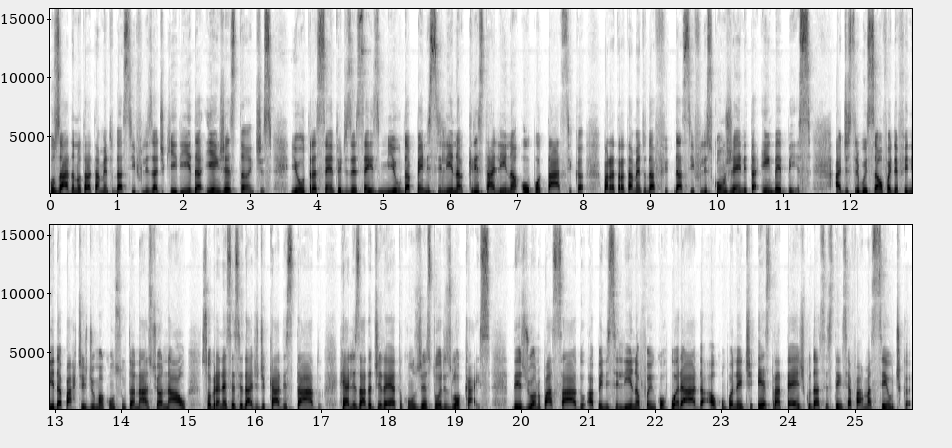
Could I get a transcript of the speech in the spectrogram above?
usada no tratamento da sífilis adquirida e em gestantes, e outras 116 mil da penicilina cristalina ou potássica, para tratamento da, da sífilis congênita em bebês. A distribuição foi definida a partir de uma consulta nacional sobre a necessidade de cada estado, realizada direto com os gestores locais. Desde o ano passado, passado, a penicilina foi incorporada ao componente estratégico da assistência farmacêutica.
